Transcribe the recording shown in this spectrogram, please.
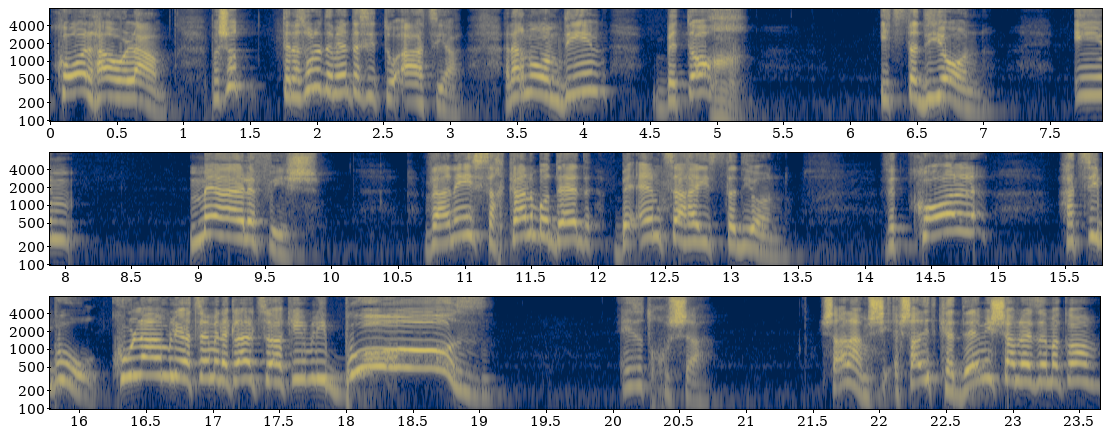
כל העולם. פשוט תנסו לדמיין את הסיטואציה. אנחנו עומדים בתוך איצטדיון עם מאה אלף איש, ואני שחקן בודד באמצע האיצטדיון, וכל הציבור, כולם בלי יוצא מן הכלל צועקים לי בוז! איזו תחושה. אפשר להמשיך, אפשר להתקדם משם לאיזה מקום?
